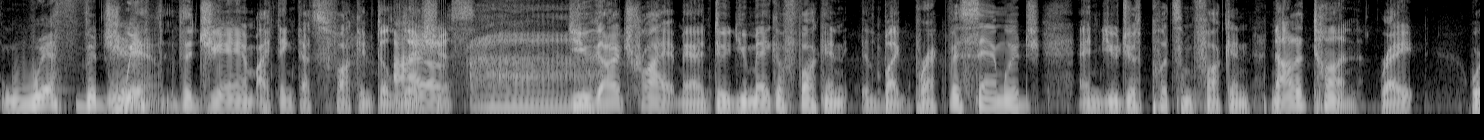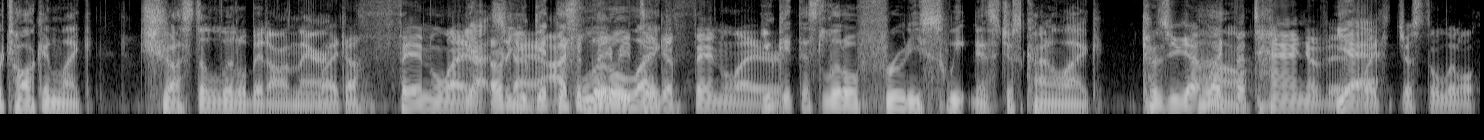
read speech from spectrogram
With the jam. With the jam, I think that's fucking delicious. you ah. gotta try it, man, dude. You make a fucking like breakfast sandwich, and you just put some fucking not a ton, right? We're talking like just a little bit on there. like a thin layer. Yeah, so you get this little, like- a thin layer. you get this little fruity sweetness, just kind of like. because you get like Oh. the tang of it. Yeah. like just a little.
